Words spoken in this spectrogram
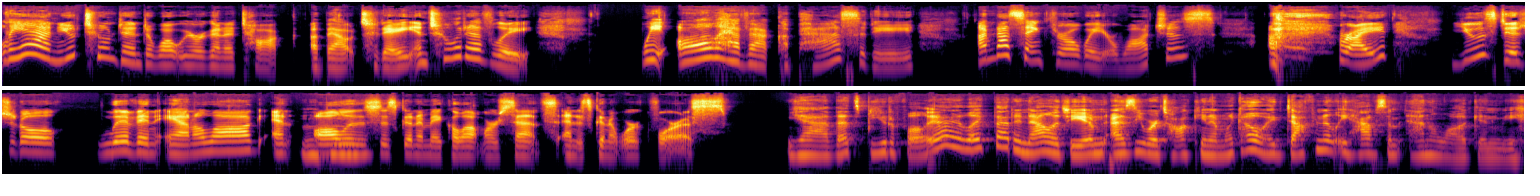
Leanne, you tuned into what we were going to talk about today intuitively we all have that capacity. I'm not saying throw away your watches, right? Use digital, live in analog, and mm-hmm. all of this is going to make a lot more sense and it's going to work for us. Yeah, that's beautiful. Yeah, I like that analogy. And as you were talking, I'm like, oh, I definitely have some analog in me.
